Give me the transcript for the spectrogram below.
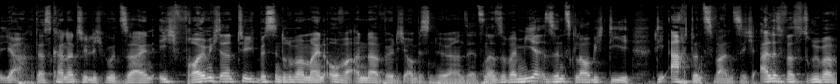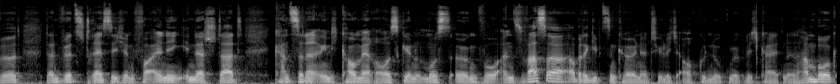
Ja, das kann natürlich gut sein. Ich freue mich da natürlich ein bisschen drüber. Mein Over-Under würde ich auch ein bisschen höher ansetzen. Also bei mir sind es, glaube ich, die, die 28. Alles, was drüber wird, dann wird es stressig und vor allen Dingen in der Stadt kannst du dann eigentlich kaum mehr rausgehen und musst irgendwo ans Wasser. Aber da gibt es in Köln natürlich auch genug Möglichkeiten. In Hamburg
